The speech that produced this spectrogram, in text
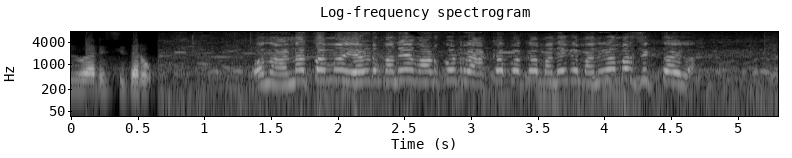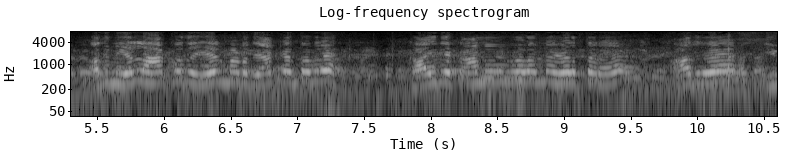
ವಿವರಿಸಿದರು. ಒಂದು ಅಣ್ಣ ತಮ್ಮ ಎರಡು ಮನೆ ಮಾಡ್ಕೊಂಡ್ರೆ ಅಕ್ಕಪಕ್ಕ ಮನೆಗೆ ಮನೆ ನಂಬರ್ ಸಿಗ್ತಾ ಇಲ್ಲ. ಅದನ್ನ ಎಲ್ಲಿ ಹಾಕೋದು, ಏನ್ ಮಾಡೋದು? ಯಾಕಂತಂದ್ರೆ ಕಾಯ್ದೆ ಕಾನೂನುಗಳನ್ನ ಹೇಳ್ತಾರೆ, ಆದ್ರೆ ಈ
